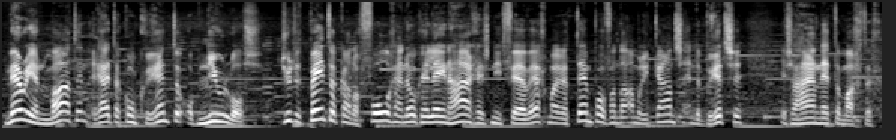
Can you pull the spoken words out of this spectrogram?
Marion Martin rijdt haar concurrenten opnieuw los. Judith Painter kan nog volgen en ook Helene Hagen is niet ver weg, maar het tempo van de Amerikaanse en de Britse is haar net te machtig.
